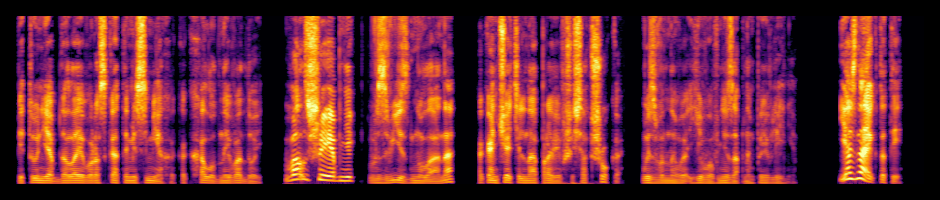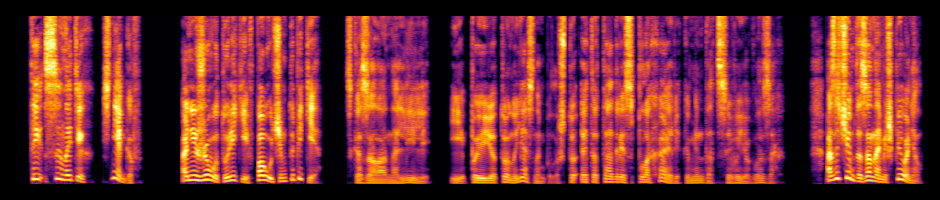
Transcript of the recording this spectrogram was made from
Петунья обдала его раскатами смеха, как холодной водой. «Волшебник!» — взвизгнула она, окончательно оправившись от шока, вызванного его внезапным появлением. «Я знаю, кто ты. Ты сын этих снегов. Они живут у реки в паучьем тупике», — сказала она Лили, и по ее тону ясно было, что этот адрес — плохая рекомендация в ее глазах. — А зачем ты за нами шпионил?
